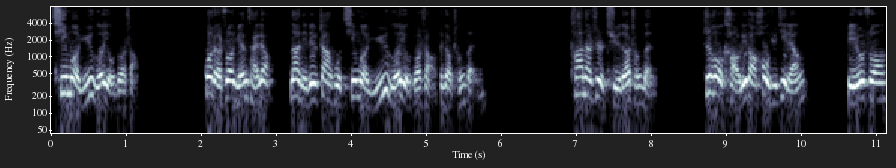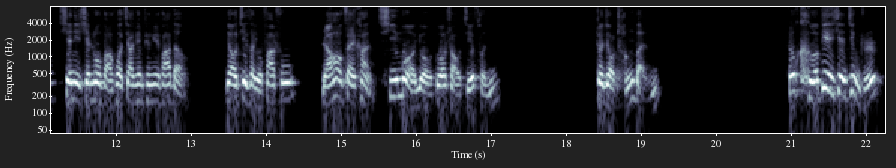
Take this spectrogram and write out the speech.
期末余额有多少，或者说原材料，那你这个账户期末余额有多少，这叫成本。它呢是取得成本，之后考虑到后续计量，比如说先进先出法或加权平均法等，要计算有发出，然后再看期末有多少结存，这叫成本。这可变现净值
